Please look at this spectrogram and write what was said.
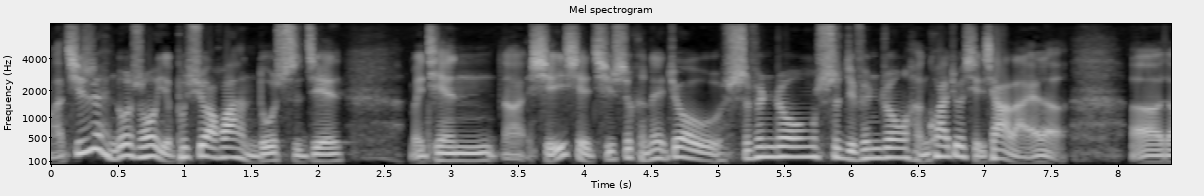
啊。其实很多时候也不需要花很多时间。每天啊写一写，其实可能也就十分钟、十几分钟，很快就写下来了。呃，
